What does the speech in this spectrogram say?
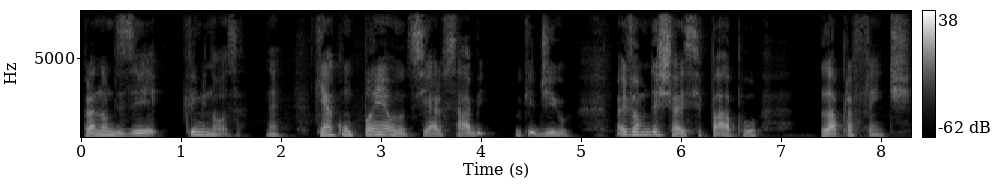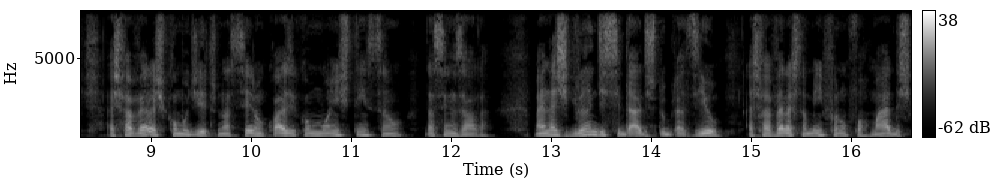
para não dizer criminosa. Né? Quem acompanha o noticiário sabe o que digo. Mas vamos deixar esse papo lá para frente. As favelas, como dito, nasceram quase como uma extensão da senzala. Mas nas grandes cidades do Brasil, as favelas também foram formadas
